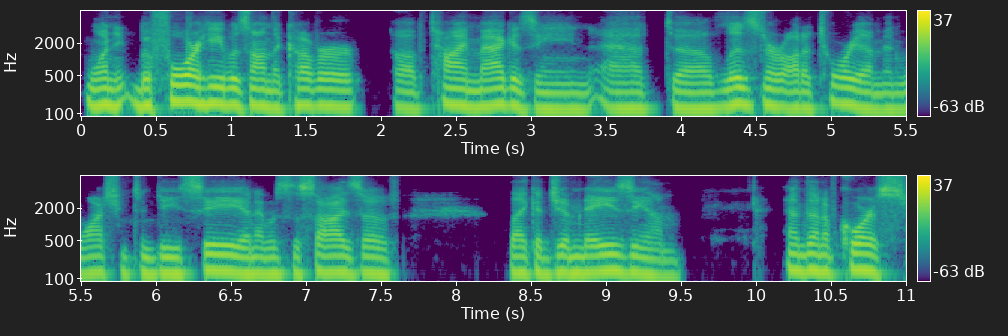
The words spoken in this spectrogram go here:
when before he was on the cover of Time magazine at uh, Lisner Auditorium in Washington D.C., and it was the size of like a gymnasium. And then, of course,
